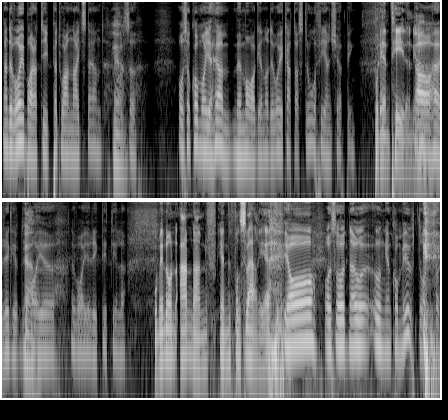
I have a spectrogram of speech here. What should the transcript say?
men det var ju bara typ ett one night stand. Ja. Alltså. Och så kom hon ju hem med magen och det var ju katastrof i Enköping. På den tiden Ja, ja. herregud. Det, Ja. Var ju, det var ju riktigt illa. Och med någon annan än från Sverige. Ja, och så när ungen kom ut då. Så,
